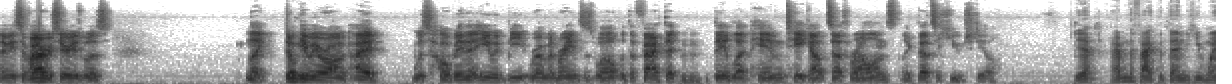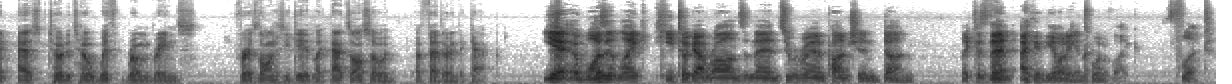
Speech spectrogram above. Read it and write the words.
I mean, Survivor Series was like, don't get me wrong, I was hoping that he would beat Roman Reigns as well, but the fact that they let him take out Seth Rollins, like, that's a huge deal. Yeah, and the fact that then he went as toe to toe with Roman Reigns for as long as he did, like that's also a, a feather in the cap. Yeah, it wasn't like he took out Rollins and then Superman punch and done. Like, because then I think the audience would have like flipped.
